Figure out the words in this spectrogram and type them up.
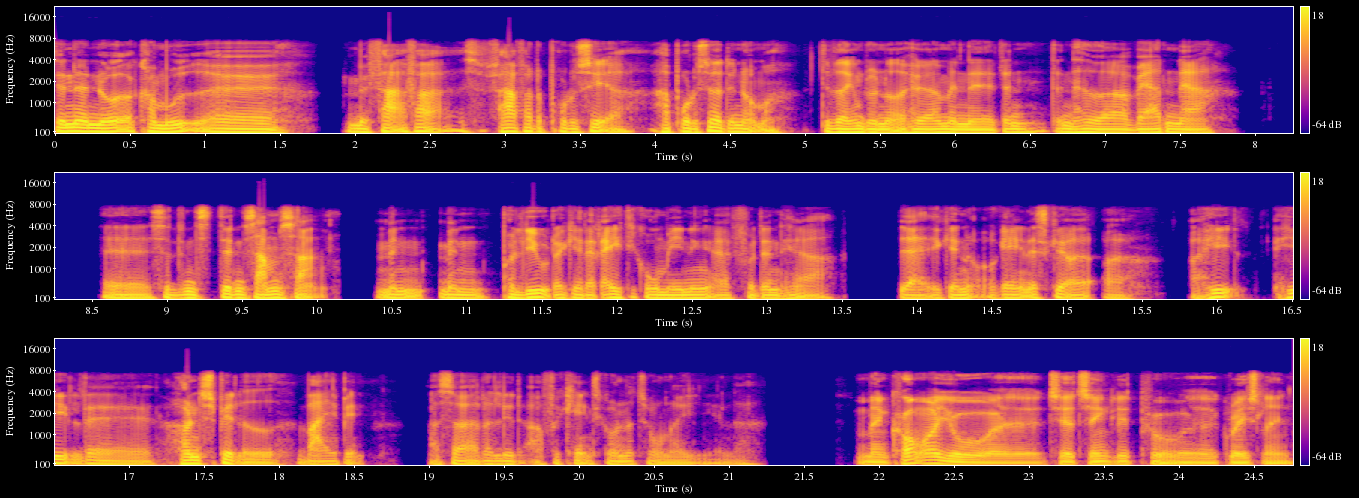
den er nået at komme ud øh, med farfar, altså farfar, der producerer, har produceret det nummer. Det ved jeg ikke, om du er nået at høre, men øh, den, den hedder Verden er. Øh, så den, det er den samme sang, men, men på liv, der giver det rigtig god mening at få den her, ja igen, organiske og, og, og helt, helt øh, håndspillede vibe ind. Og så er der lidt afrikanske undertoner i. Eller... Man kommer jo øh, til at tænke lidt på øh, Graceland.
